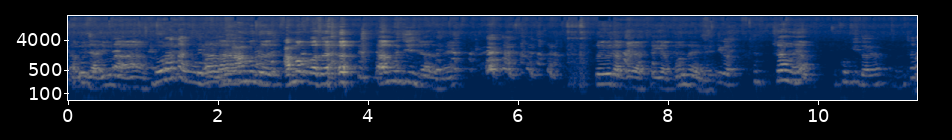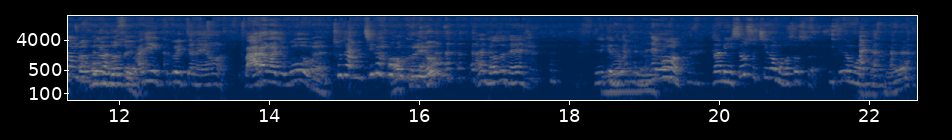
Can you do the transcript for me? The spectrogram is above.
단무지 아니구나. 노랗다고 뭐라고. 나는 한 번도 안 먹어봐서 단무지인 줄 알았네. 너 여기다 뭐야? 자기야 못 넣어야 돼. 이거 초장 넣어요? 고기 넣어요? 초장 아, 고기 돼. 넣었어요. 아니 그거 있잖아요. 말아가지고 네. 초장 찍어 아 먹으면 그래요? 아니 넣어도 돼. 이렇게 음. 넣으면 해고 그다음에 이 소스 찍어 먹어 소스. 찍어 먹을 때 그래?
